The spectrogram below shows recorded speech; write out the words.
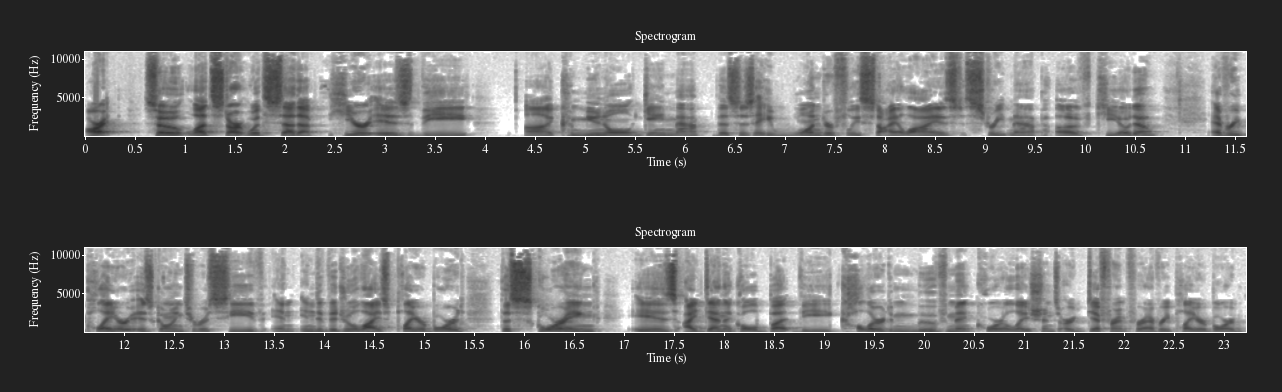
All right, so let's start with setup. Here is the uh, communal game map. This is a wonderfully stylized street map of Kyoto. Every player is going to receive an individualized player board. The scoring is identical, but the colored movement correlations are different for every player board.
